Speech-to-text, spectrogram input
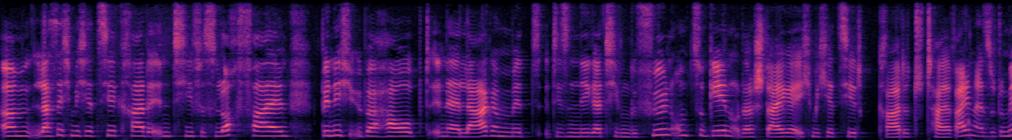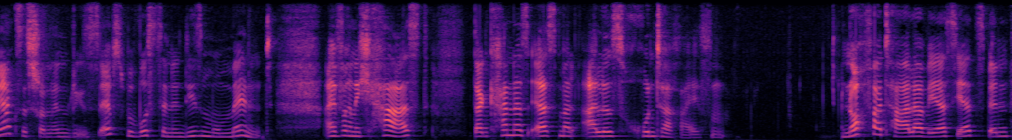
ähm, lasse ich mich jetzt hier gerade in ein tiefes Loch fallen, bin ich überhaupt in der Lage, mit diesen negativen Gefühlen umzugehen oder steigere ich mich jetzt hier gerade total rein? Also du merkst es schon, wenn du dieses Selbstbewusstsein in diesem Moment einfach nicht hast, dann kann das erstmal alles runterreißen. Noch fataler wäre es jetzt, wenn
